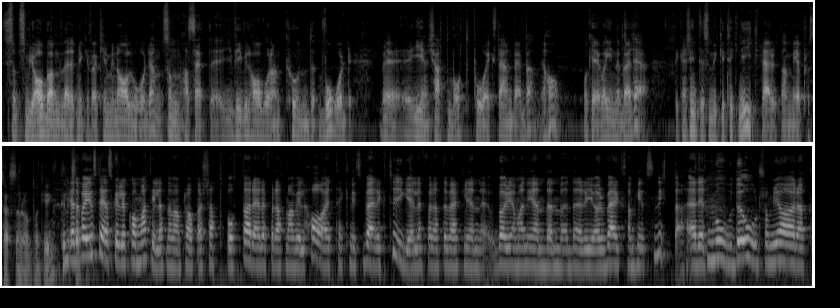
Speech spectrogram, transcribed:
som, som jag jobbar väldigt mycket för, kriminalvården som har sett eh, vi vill ha våran kundvård eh, i en chattbot på externwebben. Jaha, okej, okay, vad innebär det? Det kanske inte är så mycket teknik där utan mer processen runt omkring. ja, det var just det jag skulle komma till, att när man pratar chattbottar, är det för att man vill ha ett tekniskt verktyg eller för att det verkligen börjar man i änden där det gör verksamhetsnytta? Är det ett modeord som gör att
